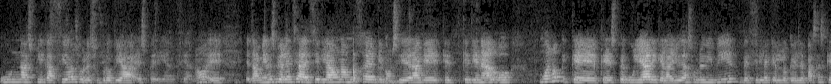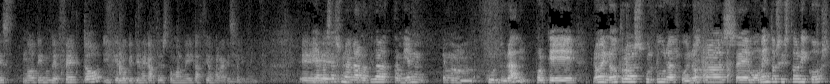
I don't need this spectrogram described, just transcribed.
una explicación sobre su propia experiencia, ¿no? Eh, también es violencia decirle a una mujer que considera que, que, tiene algo bueno, que, que, es peculiar y que la ayuda a sobrevivir, decirle que lo que le pasa es que no tiene un defecto y que lo que tiene que hacer es tomar medicación para que se le quite. y además es una narrativa también cultural, porque ¿no? en otras culturas o en otros eh, momentos históricos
